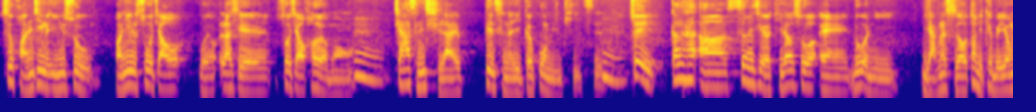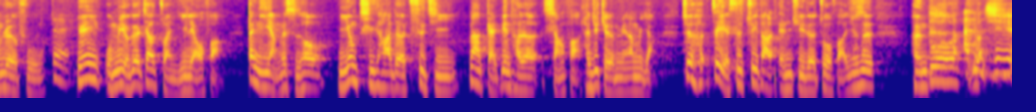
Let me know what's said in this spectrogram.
是环境的因素，环境的塑胶我那些塑胶荷尔蒙，嗯，加成起来变成了一个过敏体质。嗯，所以刚才啊，思梅姐有提到说，哎，如果你痒的时候，到底可不可以用热敷？对，因为我们有个叫转移疗法。但你痒的时候，你用其他的刺激，那改变他的想法，他就觉得没那么痒，所以这也是最大的 NG 的做法，就是很多 NG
